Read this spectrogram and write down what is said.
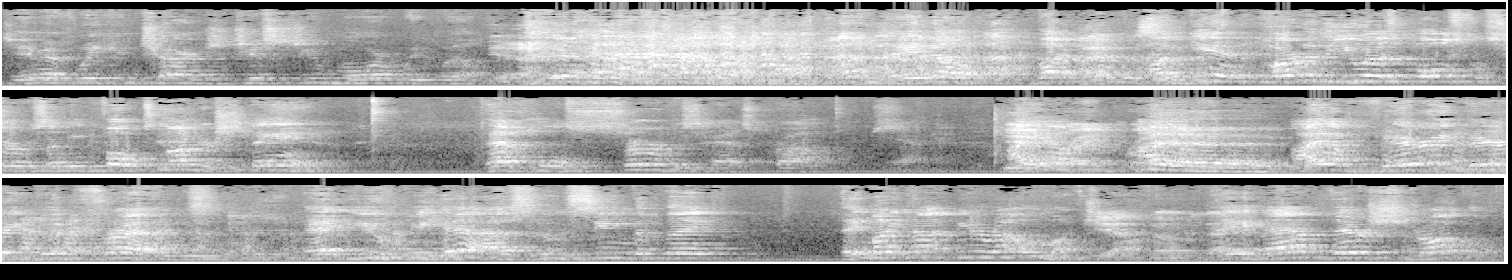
Jim, if we can charge just you more, we will. Yeah. They know, That but was again, part of the US Postal Service, I mean, folks, understand, that whole service has problems. I Yeah, have- right, I have, I have very, very good friends at UPS who seem to think they might not be around much. Yeah, no, They have their struggles.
